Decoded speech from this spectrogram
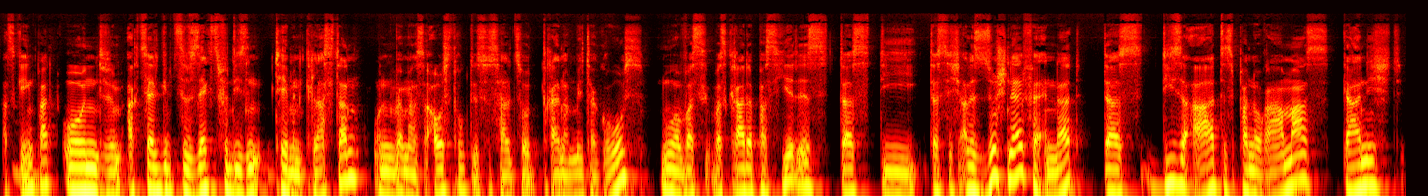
als Gegenpart. Und ähm, aktuell gibt es so sechs von diesen Themenclustern. Und wenn man es ausdruckt, ist es halt so 300 Meter groß. Nur was, was gerade passiert ist, dass, die, dass sich alles so schnell verändert, dass diese Art des Panoramas gar nicht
